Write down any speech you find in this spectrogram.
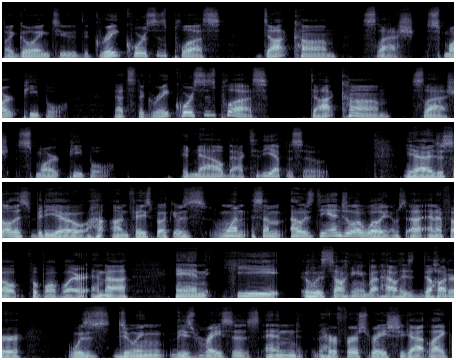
by going to thegreatcoursesplus.com slash smartpeople. That's thegreatcoursesplus.com slash smart people. And now back to the episode. Yeah, I just saw this video on Facebook. It was one some oh, it was DeAngelo Williams, uh, NFL football player, and uh, and he was talking about how his daughter was doing these races, and her first race she got like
